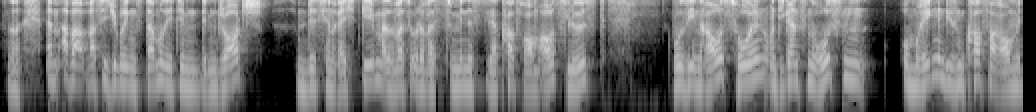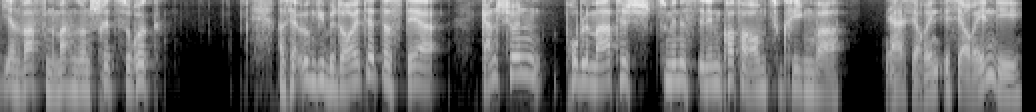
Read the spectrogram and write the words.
So. Ähm, aber was ich übrigens, da muss ich dem, dem George ein bisschen recht geben, also was, oder was zumindest dieser Kofferraum auslöst, wo sie ihn rausholen und die ganzen Russen umringen diesen Kofferraum mit ihren Waffen und machen so einen Schritt zurück. Was ja irgendwie bedeutet, dass der ganz schön problematisch zumindest in den Kofferraum zu kriegen war. Ja, ist ja auch, in, ist ja auch Indie.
